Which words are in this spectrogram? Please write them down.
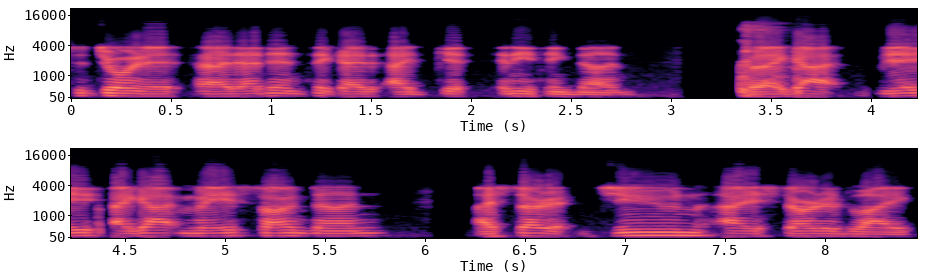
to join it. I, I didn't think I'd, I'd, get anything done, but I got May. I got May's song done. I started June. I started like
